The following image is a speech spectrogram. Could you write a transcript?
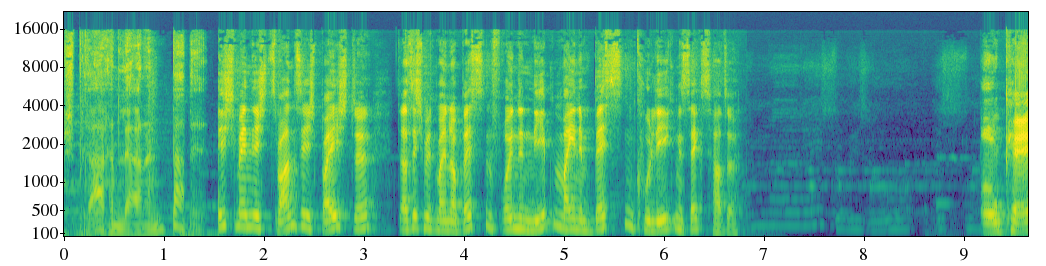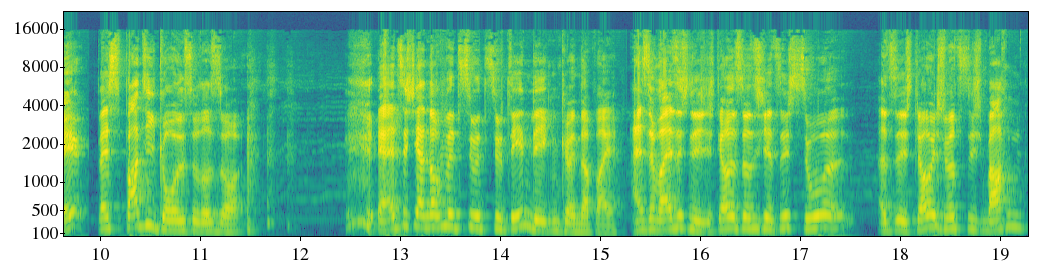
Sprachenlernen Bubble. Ich männlich 20 beichte, dass ich mit meiner besten Freundin neben meinem besten Kollegen Sex hatte. Okay. Best Buddy Goals oder so. er hätte sich ja noch mit zu, zu denen legen können dabei. Also weiß ich nicht. Ich glaube, das würde ich jetzt nicht so... Also ich glaube, ich würde es nicht machen,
